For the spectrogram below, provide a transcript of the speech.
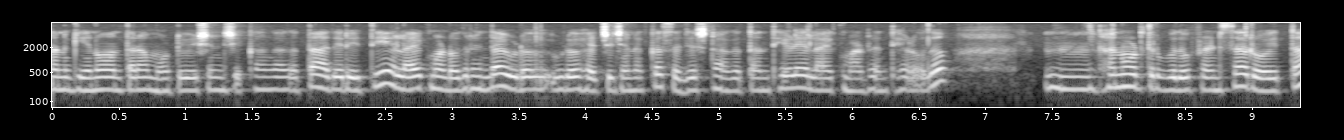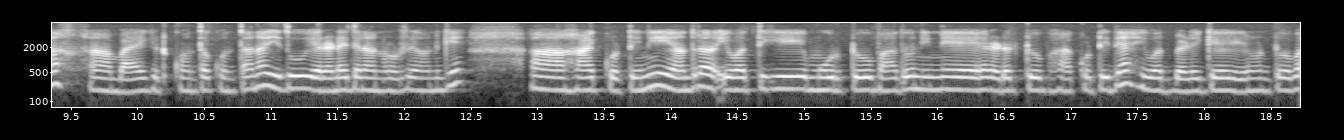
ನನಗೇನೋ ಒಂಥರ ಮೋಟಿವೇಶನ್ ಸಿಕ್ಕಂಗಾಗುತ್ತೆ ಅದೇ ರೀತಿ ಲೈಕ್ ಮಾಡೋದ್ರಿಂದ ವಿಡಿಯೋ ವಿಡಿಯೋ ಹೆಚ್ಚು ಜನಕ್ಕೆ ಸಜೆಸ್ಟ್ ಆಗುತ್ತೆ ಅಂತ ಹೇಳಿ ಲೈಕ್ ಮಾಡಿರಿ ಅಂತ ಹೇಳೋದು. ನೋಡ್ತಿರ್ಬೋದು ಫ್ರೆಂಡ್ಸ ರೋಹಿತ ಬಾಯಿಗೆ ಇಟ್ಕೊತ ಕುಂತಾನ. ಇದು ಎರಡನೇ ದಿನ ನೋಡ್ರಿ ಅವನಿಗೆ. ಹಾಕಿ ಕೊಟ್ಟೀನಿ. ಅಂದ್ರೆ ಇವತ್ತಿಗೆ ಮೂರು ಟ್ಯೂಬ್ ಅದು ನಿನ್ನೆ ಎರಡು ಟ್ಯೂಬ್ ಹಾಕಿ ಕೊಟ್ಟಿದ್ದೆ ಇವತ್ತು ಬೆಳಿಗ್ಗೆ ಒಂದು ಟ್ಯೂಬ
